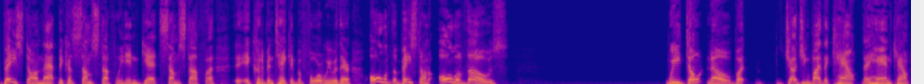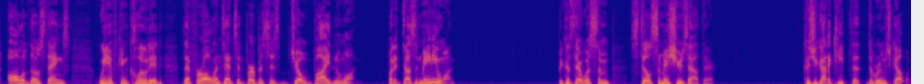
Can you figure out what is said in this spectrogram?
based on that, because some stuff we didn't get, some stuff uh, it could have been taken before we were there. All of the, based on all of those, we don't know, but judging by the count, the hand count, all of those things, we have concluded that for all intents and purposes, Joe Biden won. But it doesn't mean he won because there was some still some issues out there. Because you got to keep the, the ruse going.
